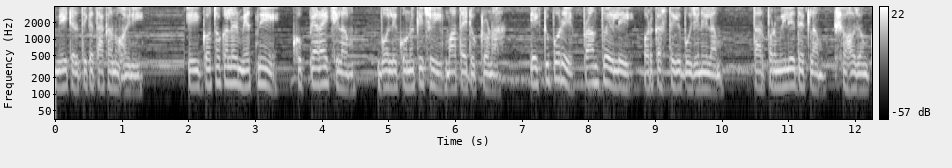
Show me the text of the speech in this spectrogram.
মেয়েটার দিকে তাকানো হয়নি। এই গতকালের মেদ নিয়ে খুব প্যারাই ছিলাম বলে কোনো কিছুই মাথায় ঢুকলো না। একটু পরে প্রান্ত এলে ওর কাছ থেকে বুঝে নিলাম। তারপর মিলিয়ে দেখলাম সহজ অঙ্ক।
